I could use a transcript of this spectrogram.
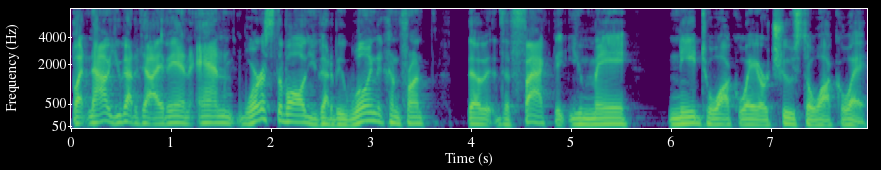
But now you got to dive in and worst of all, you got to be willing to confront the the fact that you may need to walk away or choose to walk away.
